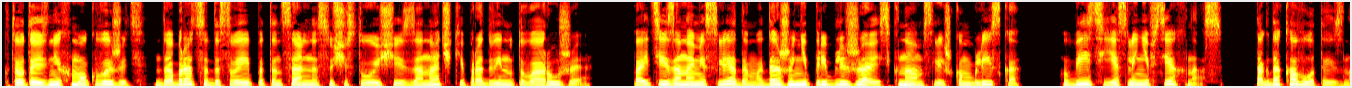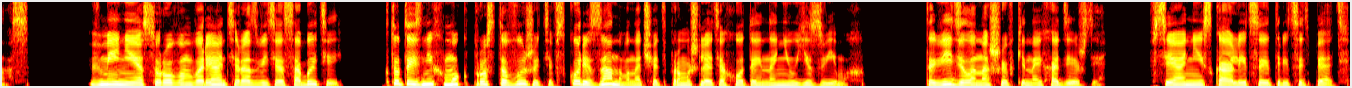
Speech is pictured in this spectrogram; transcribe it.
Кто-то из них мог выжить, добраться до своей потенциально существующей заначки продвинутого оружия, пойти за нами следом и даже не приближаясь к нам слишком близко, убить, если не всех нас, тогда кого-то из нас. В менее суровом варианте развития событий кто-то из них мог просто выжить и вскоре заново начать промышлять охотой на неуязвимых. Ты видела нашивки на их одежде. Все они из коалиции 35.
